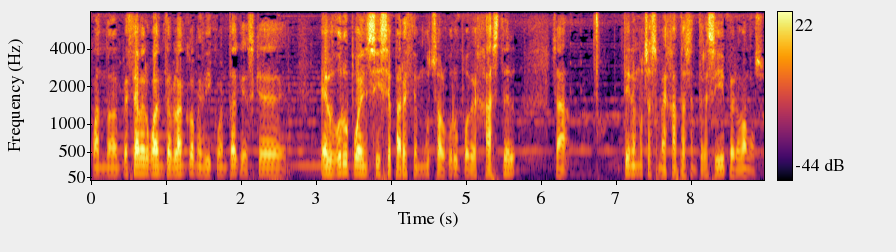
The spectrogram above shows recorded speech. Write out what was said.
cuando empecé a ver Guante Blanco me di cuenta que es que el grupo en sí se parece mucho al grupo de Hustle. Tiene muchas semejanzas entre sí, pero vamos,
